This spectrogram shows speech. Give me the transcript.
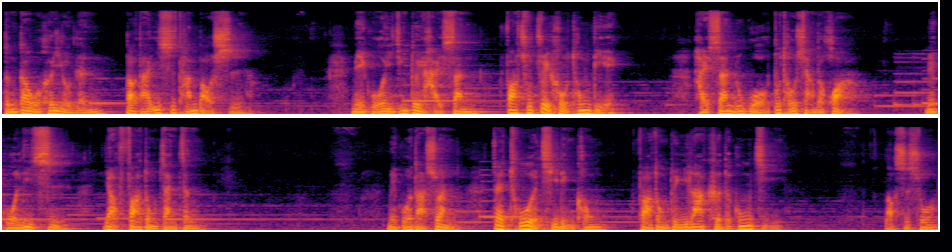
等到我和友人到达伊斯坦堡时，美国已经对海山发出最后通牒。海山如果不投降的话，美国立誓要发动战争。美国打算在土耳其领空发动对伊拉克的攻击。老实说，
